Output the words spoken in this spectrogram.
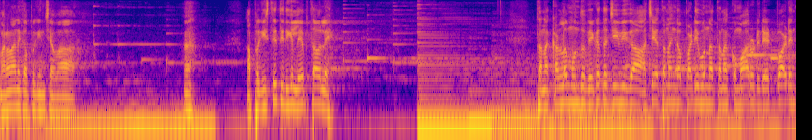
మరణానికి అప్పగించావా? అప్పగిస్తే తిరిగి లేపుతావులే. తన కళ్ళ ముందు విగత జీవిగా అచేతనంగా పడి ఉన్న తన కుమారుడి డెడ్ బాడీని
